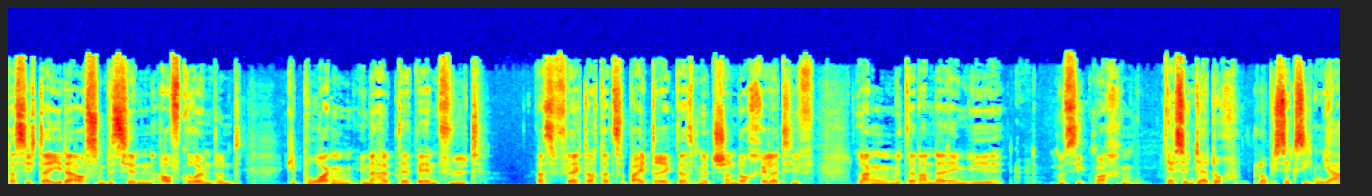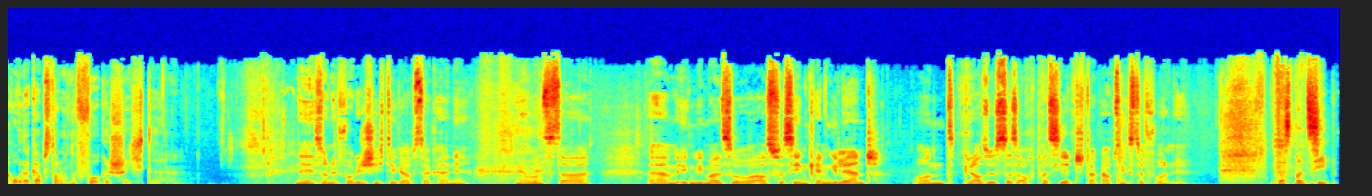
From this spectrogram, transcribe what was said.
dass sich da jeder auch so ein bisschen aufgeräumt und geborgen innerhalb der Band fühlt, was vielleicht auch dazu beiträgt, dass wir jetzt schon doch relativ lang miteinander irgendwie Musik machen. Es sind ja doch, glaube ich, sechs, sieben Jahre oder gab es da noch eine Vorgeschichte? Nee, so eine Vorgeschichte gab es da keine. Wir haben uns da ähm, irgendwie mal so aus Versehen kennengelernt und genauso ist das auch passiert. Da gab es nichts davor. Ne. Das Prinzip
